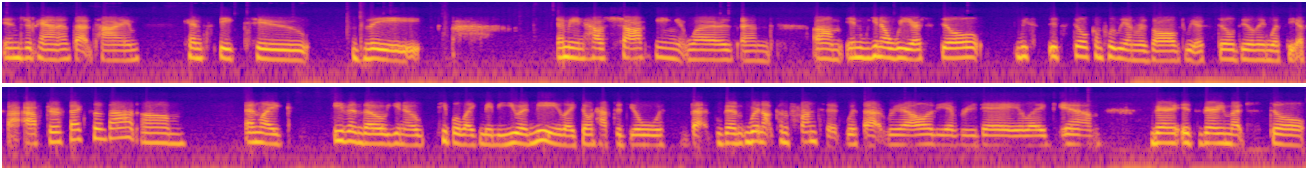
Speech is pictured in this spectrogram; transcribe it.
in Japan at that time can speak to the, I mean, how shocking it was. And, um, and, you know, we are still we it's still completely unresolved. We are still dealing with the after effects of that. Um, and like even though you know people like maybe you and me like don't have to deal with that, then we're not confronted with that reality every day. Like um, very it's very much still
